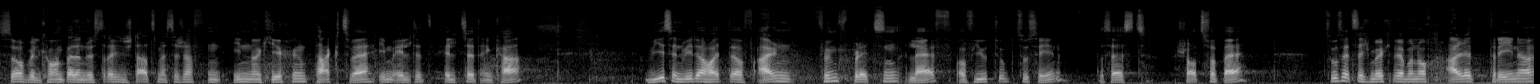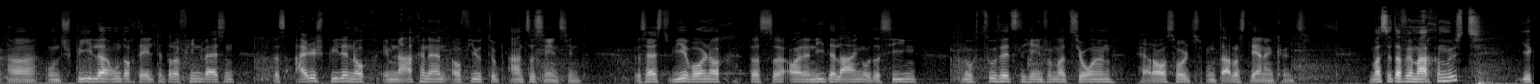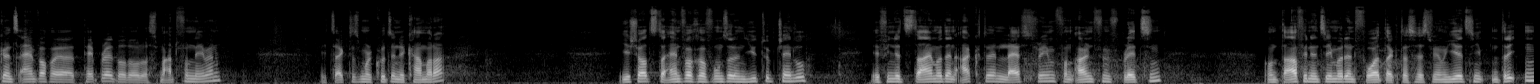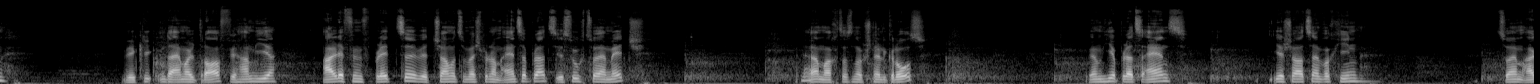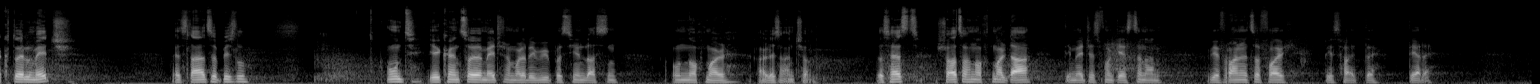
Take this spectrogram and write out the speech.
So, willkommen bei den österreichischen Staatsmeisterschaften in Neukirchen, Tag 2 im LZNK. Wir sind wieder heute auf allen fünf Plätzen live auf YouTube zu sehen. Das heißt, schaut's vorbei. Zusätzlich möchten wir aber noch alle Trainer äh, und Spieler und auch die Eltern darauf hinweisen, dass alle Spiele noch im Nachhinein auf YouTube anzusehen sind. Das heißt, wir wollen auch, dass ihr eure Niederlagen oder Siegen noch zusätzliche Informationen herausholt und daraus lernen könnt. Was ihr dafür machen müsst, ihr könnt einfach euer Tablet oder euer Smartphone nehmen. Ich zeige das mal kurz in die Kamera. Ihr schaut da einfach auf unseren YouTube-Channel. Ihr findet da immer den aktuellen Livestream von allen fünf Plätzen. Und da findet ihr immer den Vortag. Das heißt, wir haben hier jetzt den dritten. Wir klicken da einmal drauf. Wir haben hier alle fünf Plätze. Jetzt schauen wir zum Beispiel am Einserplatz. Ihr sucht so ein Match. Ja, macht das noch schnell groß. Wir haben hier Platz 1, Ihr schaut einfach hin zu einem aktuellen Match. Jetzt ladet es ein bisschen. Und ihr könnt euer Match nochmal Revue passieren lassen und nochmal alles anschauen. Das heißt, schaut auch nochmal da die Matches von gestern an. Wir freuen uns auf euch. Bis heute. Dere.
